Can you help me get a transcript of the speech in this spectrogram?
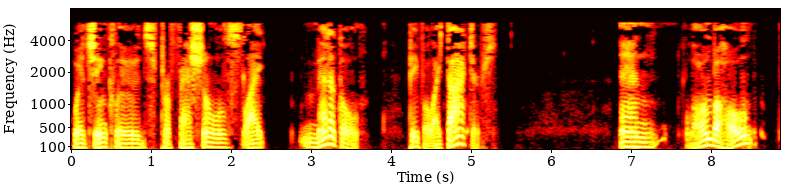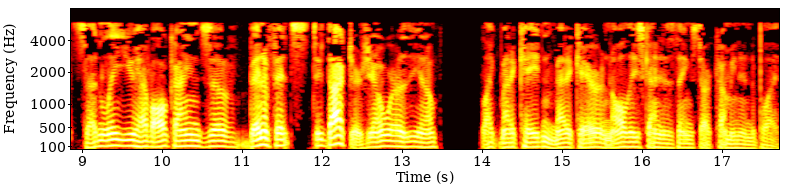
which includes professionals like medical people, like doctors. And lo and behold, suddenly you have all kinds of benefits to doctors, you know, where, you know, like Medicaid and Medicare and all these kinds of things start coming into play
